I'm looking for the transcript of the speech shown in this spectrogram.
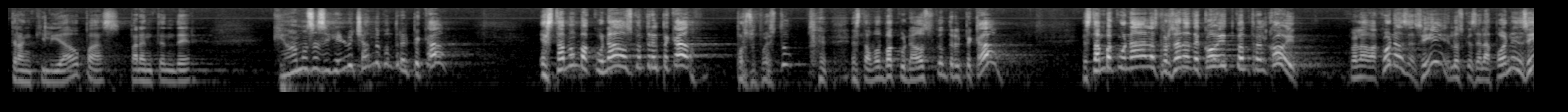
tranquilidad o paz para entender que vamos a seguir luchando contra el pecado. ¿Estamos vacunados contra el pecado? Por supuesto, estamos vacunados contra el pecado. ¿Están vacunadas las personas de COVID contra el COVID? Con las vacunas, sí, los que se la ponen, sí.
